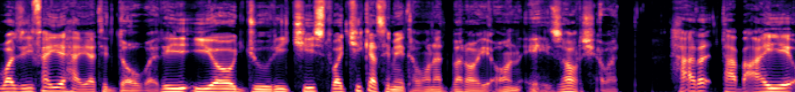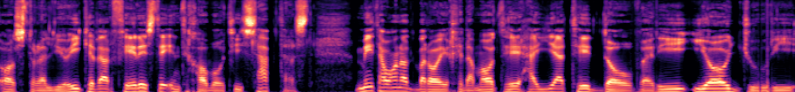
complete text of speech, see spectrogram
وظیفه هیئت داوری یا جوری چیست و چی کسی می تواند برای آن احضار شود؟ هر طبعه استرالیایی که در فهرست انتخاباتی ثبت است می تواند برای خدمات هیئت داوری یا جوری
